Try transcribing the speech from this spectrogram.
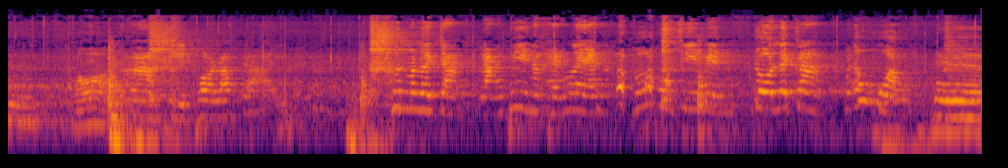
ดอ๋อห้าขีดพอรับได้ ขึ้นมาเลยจ้ะหลังพี่นะแข็งแรงมือปูนซีเมนต์โดนเลยจ้ะไม่ต้องห่วงหนึ่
